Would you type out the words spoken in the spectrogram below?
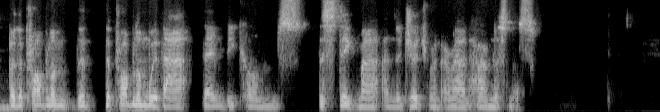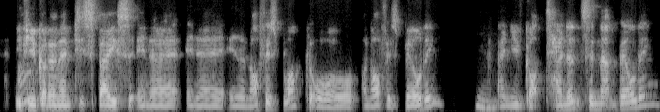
But the problem the, the problem with that then becomes the stigma and the judgment around homelessness. If you've got an empty space in a in a in an office block or an office building, Yeah. and you've got tenants in that building,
